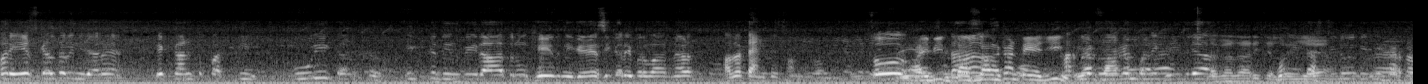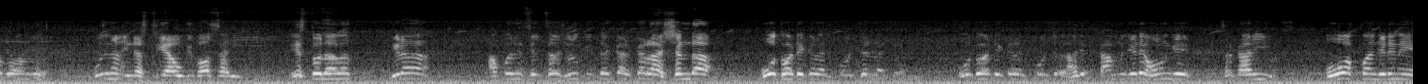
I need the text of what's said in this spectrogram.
ਪਰ ਇਸ ਗੱਲ ਦਾ ਵੀ ਨਜ਼ਾਰਾ ਹੈ ਕਿ ਕਣਕ ਪੱਕੀ ਪੂਰੀ ਕਣਕ ਇੱਕ ਦਿਨ ਵੀ ਰਾਤ ਨੂੰ ਖੇਤ ਨਹੀਂ ਗਏ ਅਸੀਂ ਘਰੇ ਪਰਿਵਾਰ ਨਾਲ। ਆਪਦਾ ਟਾਈਮ ਤੇ ਸੌਂ ਸੋ ਭਾਈ ਵੀ 10 10 ਘੰਟੇ ਹੈ ਜੀ। ਖਰੀਦ ਲਿਆ। ਲਗਾਤਾਰ ਹੀ ਚੱਲ ਰਹੀ ਹੈ। ਇੰਡਸਟਰੀ ਨੂੰ ਵੀ ਬਿਜਲੀ ਕਰਤਾ ਪਾਵਾਂਗੇ ਉਹਦੇ ਨਾਲ ਇੰਡਸਟਰੀ ਆਊਗੀ ਬਹੁਤ ਸਾਰੀ। ਇਸ ਤੋਂ ਇਲਾਵਾ ਜਿਹੜਾ ਆਪਾਂ ਨੇ ਸਿਲਸਿਲਾ ਸ਼ੁਰੂ ਕੀਤਾ ਘਰ ਘਰ ਰਾਸ਼ਨ ਦਾ ਉਹ ਤੁਹਾਡੇ ਘਰਾਂ 'ਚ ਪਹੁੰਚਣ ਲੱਗ ਗਿਆ। ਉਹ ਤੁਹਾਡੇ ਘਰਾਂ 'ਚ ਪਹੁੰਚ ਹਜੇ ਕੰਮ ਜਿਹੜੇ ਹੋਣਗੇ ਸਰਕਾਰੀ ਉਹ ਆਪਾਂ ਜਿਹੜੇ ਨੇ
